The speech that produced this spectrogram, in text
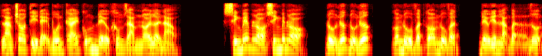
làm cho tỷ đệ bốn cái cũng đều không dám nói lời nào. Sinh bếp lò sinh bếp lò, đổ nước đổ nước, gom đồ vật gom đồ vật, đều yên lặng bận rộn.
